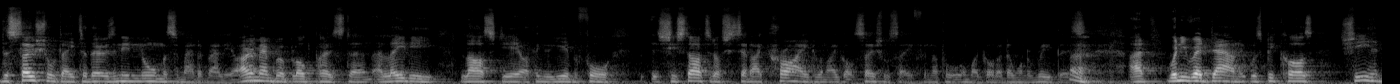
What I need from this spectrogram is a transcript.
the social data, there is an enormous amount of value. I remember a blog post, um, a lady last year, I think a year before, she started off, she said, I cried when I got Social Safe. And I thought, oh my God, I don't want to read this. and when you read down, it was because she had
